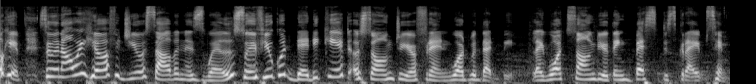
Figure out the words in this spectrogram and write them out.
Okay, so now we're here for JioSaavn as well. So if you could dedicate a song to your friend, what would that be? Like, what song do you think best describes him?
